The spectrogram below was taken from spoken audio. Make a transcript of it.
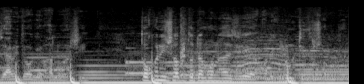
যে আমি তোমাকে ভালোবাসি। তখনই শব্দটা মনে হয় যে অনেক লুণ্ঠিত শব্দ।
